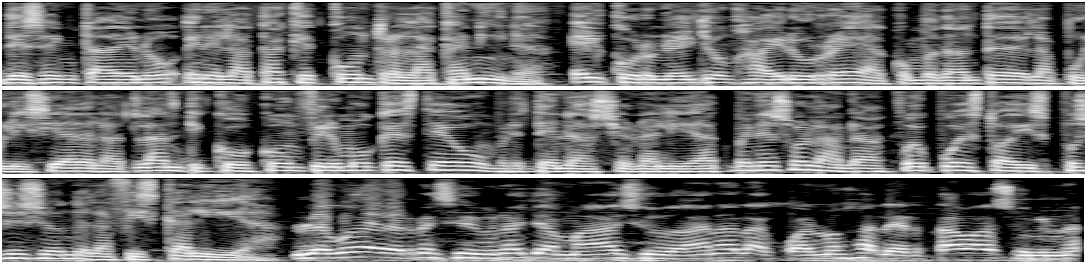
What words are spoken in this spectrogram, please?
desencadenó en el ataque contra la canina. El coronel John Jairo Urrea, comandante de la Policía del Atlántico, confirmó que este hombre de nacionalidad venezolana fue puesto a disposición de la Fiscalía. Luego de haber recibido una llamada ciudadana la cual nos alertaba sobre un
